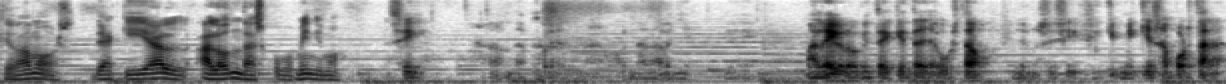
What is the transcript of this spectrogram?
que vamos, de aquí al, al Ondas como mínimo. Sí, Ondas, pues, pues, nada, oye. Me alegro que te, que te haya gustado. Yo no sé si, me quieres aportar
